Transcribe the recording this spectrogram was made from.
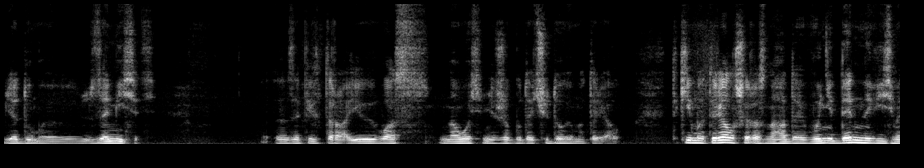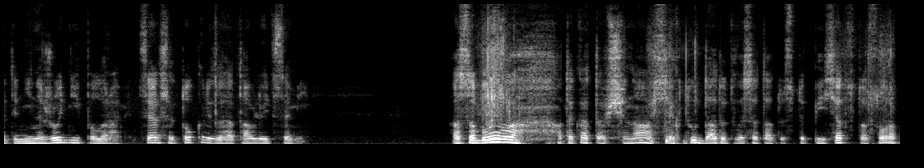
я думаю, за місяць, за півтора. І у вас на осінь вже буде чудовий матеріал. Такий матеріал, ще раз нагадаю, ви ніде не візьмете ні на жодній пилорамі. Це все токарі заготавлюють самі. Особливо отака товщина, ось як тут, да, тут висота тут 150-140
